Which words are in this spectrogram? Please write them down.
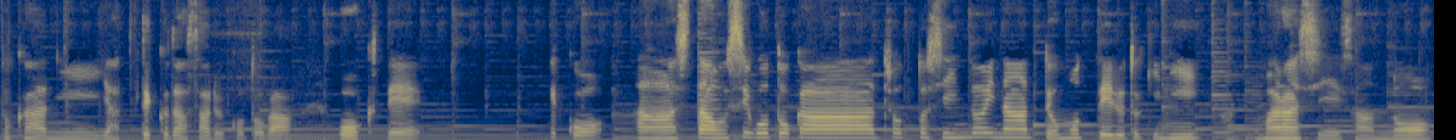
とかにやってくださることが多くて、結構、あ明日お仕事か、ちょっとしんどいなって思っている時に、マラシーさんの、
